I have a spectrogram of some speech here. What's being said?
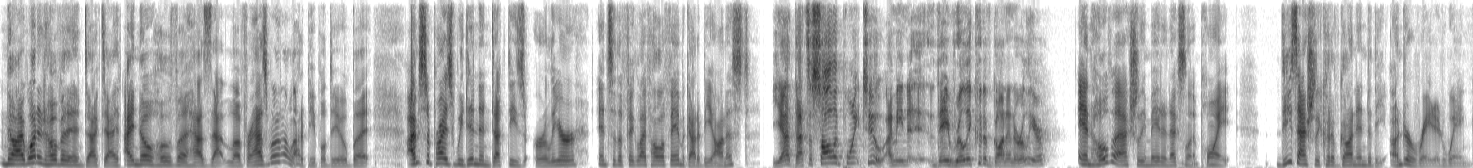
no, I wanted Hova to induct it. I, I know Hova has that love for Hasbro, and a lot of people do, but I'm surprised we didn't induct these earlier into the Fig Life Hall of Fame. I got to be honest. Yeah, that's a solid point too. I mean, they really could have gone in earlier. And Hova actually made an excellent point. These actually could have gone into the underrated wing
